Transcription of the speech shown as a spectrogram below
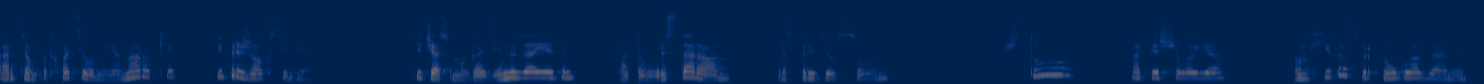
Артем подхватил меня на руки и прижал к себе. «Сейчас в магазины заедем, потом в ресторан», — распорядился он. «Что?» — опешила я. Он хитро сверкнул глазами.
